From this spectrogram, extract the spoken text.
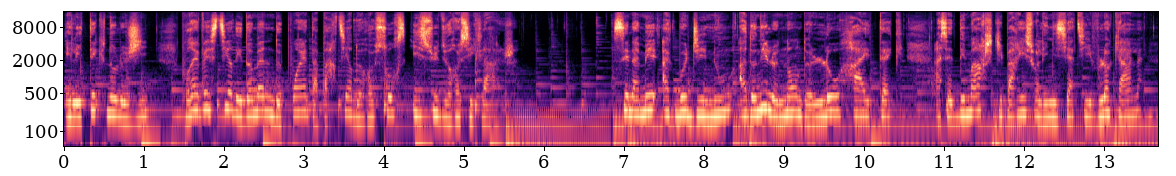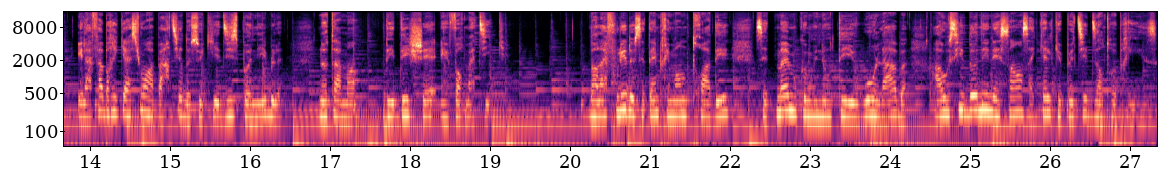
et les technologies pour investir des domaines de pointe à partir de ressources issues du recyclage. Sename Agbojinu a donné le nom de Low High Tech à cette démarche qui parie sur l'initiative locale et la fabrication à partir de ce qui est disponible, notamment des déchets informatiques. Dans la foulée de cette imprimante 3D, cette même communauté WoLab a aussi donné naissance à quelques petites entreprises.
